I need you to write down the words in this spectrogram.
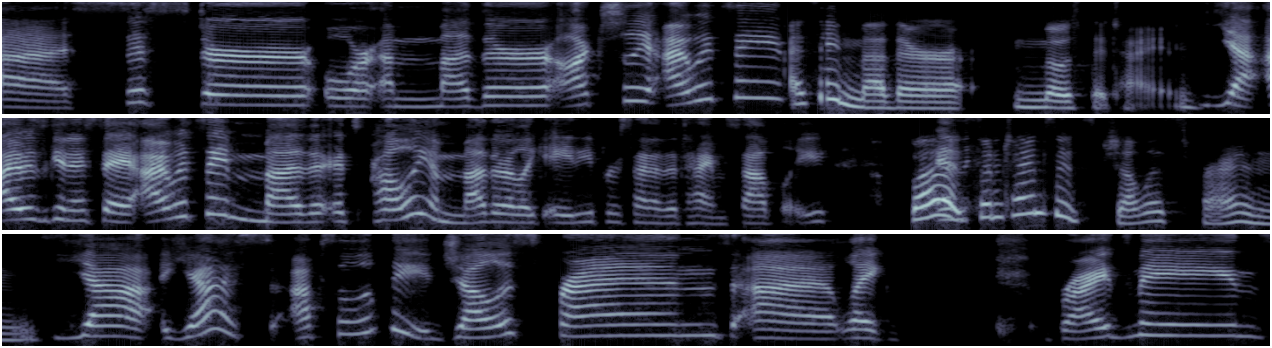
a sister or a mother. Actually, I would say I say mother most of the time. yeah, I was gonna say I would say mother. It's probably a mother like eighty percent of the time, sadly. But And- sometimes it's jealous friends. Yeah, yes, absolutely. Jealous friends, uh, like bridesmaids.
